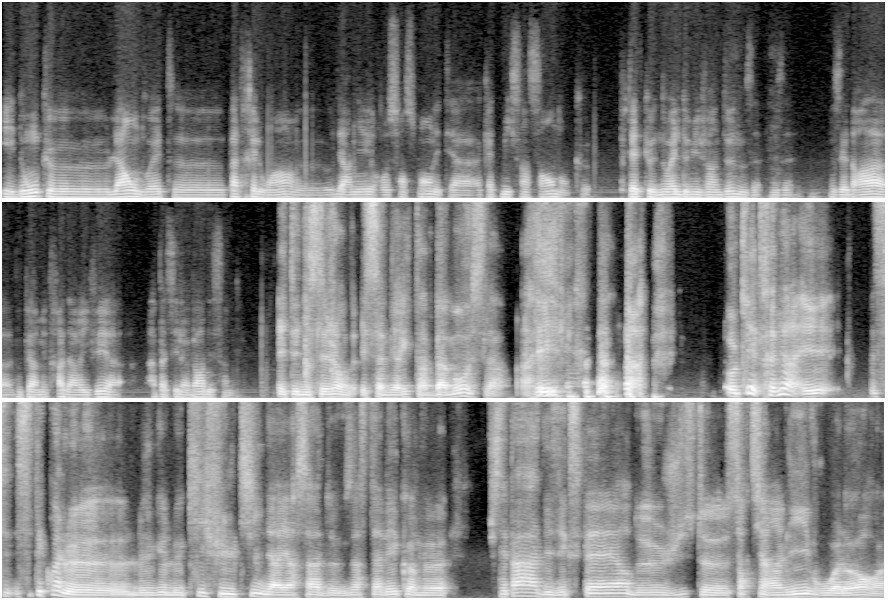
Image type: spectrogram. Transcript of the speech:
Et donc euh, là, on doit être euh, pas très loin. au dernier recensement, on était à 4500. Donc peut-être que Noël 2022 nous, nous, aidera, nous permettra d'arriver à, à, passer la barre des 5000. Et tennis légende. Et ça mérite un Bamos là. Allez. ok, très bien. Et c'était quoi le, kiff ultime derrière ça, de vous installer comme, euh, je sais pas, des experts, de juste euh, sortir un livre ou alors euh,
